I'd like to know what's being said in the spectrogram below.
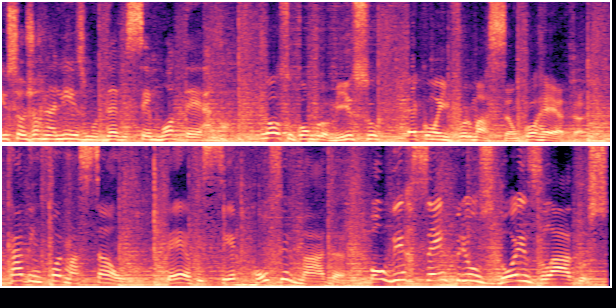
e o seu jornalismo deve ser moderno. Nosso compromisso é com a informação correta. Cada informação deve ser confirmada. Ouvir sempre os dois lados,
